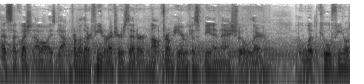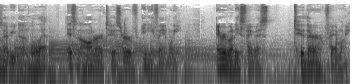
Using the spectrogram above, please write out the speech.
That's a question I've always gotten from other funeral directors that are not from here because being in Nashville, they're what cool funerals have you done? Well, that it's an honor to serve any family. Everybody's famous to their family.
